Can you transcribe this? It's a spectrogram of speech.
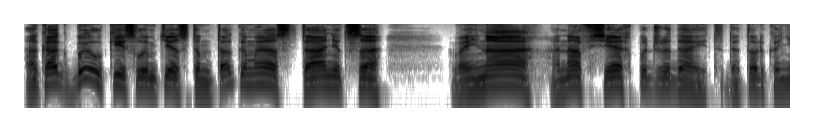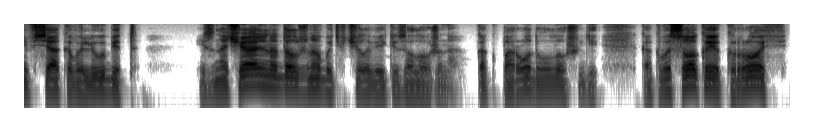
а как был кислым тестом, так им и останется. Война, она всех поджидает, да только не всякого любит. Изначально должно быть в человеке заложено, как порода у лошади, как высокая кровь.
